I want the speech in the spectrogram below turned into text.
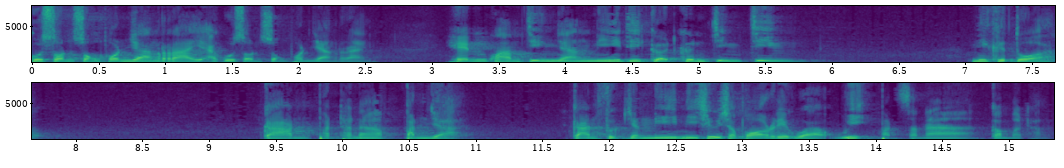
กุศลส่งผลอย่างไร อกุศลส่งผลอย่างไร เห็นความจริงอย่างนี้ที่เกิดขึ้นจริง ๆ นี่คือตัว การพัฒนาปัญญา การฝึกอย่างนี้มีชื่อเฉพาะเรียกว่า วิปัสสนากรรมฐาน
